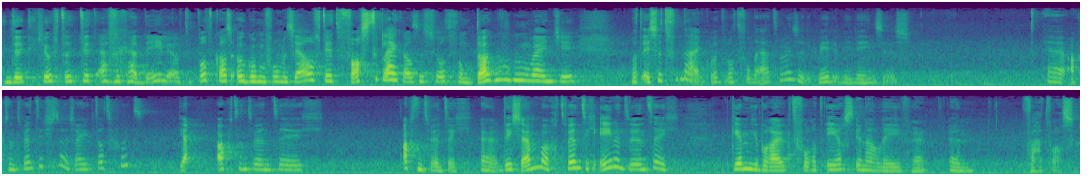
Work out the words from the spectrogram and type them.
dit, ik geloof dat ik dit even ga delen op de podcast. Ook om voor mezelf dit vast te leggen als een soort van dagboekmomentje. Wat is het vandaag? Wat, wat voor datum is het? Ik weet het niet eens dus. Uh, 28ste, zeg ik dat goed? Ja, 28, 28 uh, december 2021. Kim gebruikt voor het eerst in haar leven een vaatwasser.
